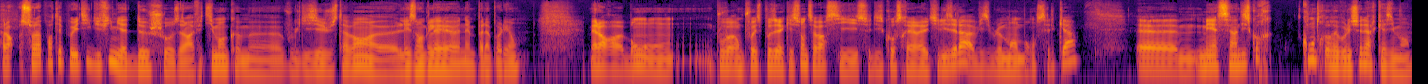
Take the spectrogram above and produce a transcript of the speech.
Alors, sur la portée politique du film, il y a deux choses. Alors, effectivement, comme euh, vous le disiez juste avant, euh, les Anglais euh, n'aiment pas Napoléon. Mais alors, euh, bon, on, pouvait, se poser la question de savoir si ce discours serait réutilisé là. Visiblement, bon, c'est le cas. Euh, mais c'est un discours contre-révolutionnaire quasiment.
